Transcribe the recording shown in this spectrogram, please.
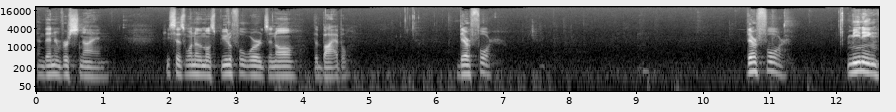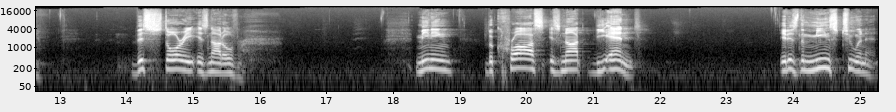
And then in verse 9, he says one of the most beautiful words in all the Bible. Therefore, therefore, meaning this story is not over. Meaning the cross is not the end. It is the means to an end.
